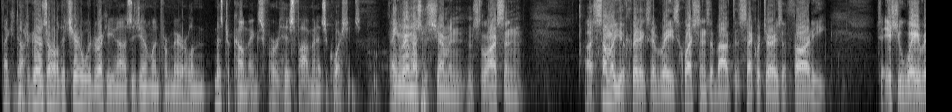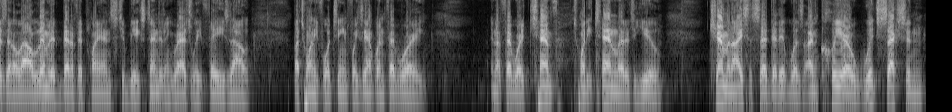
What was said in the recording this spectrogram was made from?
Thank you, Dr. Gosar. The Chair would recognize the gentleman from Maryland, Mr. Cummings, for his five minutes of questions. Thank you very much, Mr. Chairman. Mr. Larsen, uh, some of your critics have raised questions about the Secretary's authority to issue waivers that allow limited benefit plans to be extended and gradually phased out by 2014. For example, in February, in a February 10th, 2010 letter to you, Chairman Issa said that it was unclear which section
